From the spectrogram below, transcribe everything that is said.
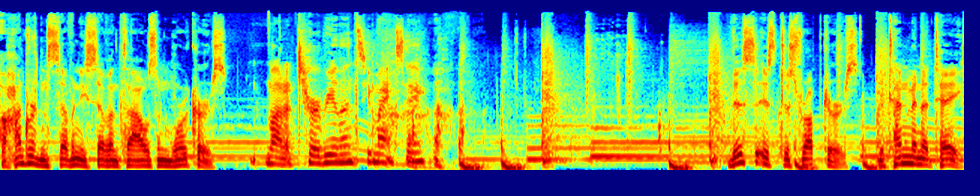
177,000 workers. A lot of turbulence, you might say. This is Disruptors, the 10 minute take,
